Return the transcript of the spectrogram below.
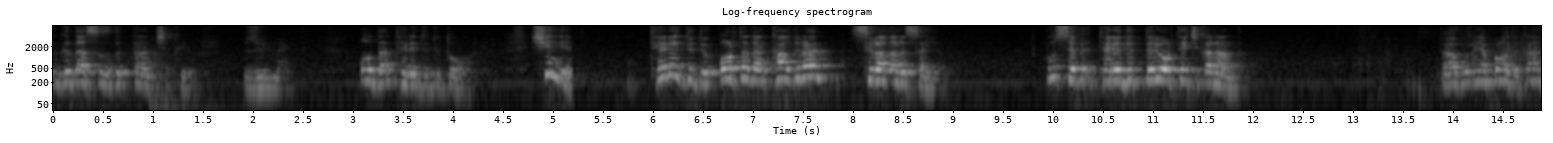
gıdasızlıktan çıkıyor, zulmet. O da tereddüdü doğurur. Şimdi tereddüdü ortadan kaldıran sıraları sayıyor. Bu tereddütleri ortaya çıkarandı. Daha bunu yapamadık ha.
